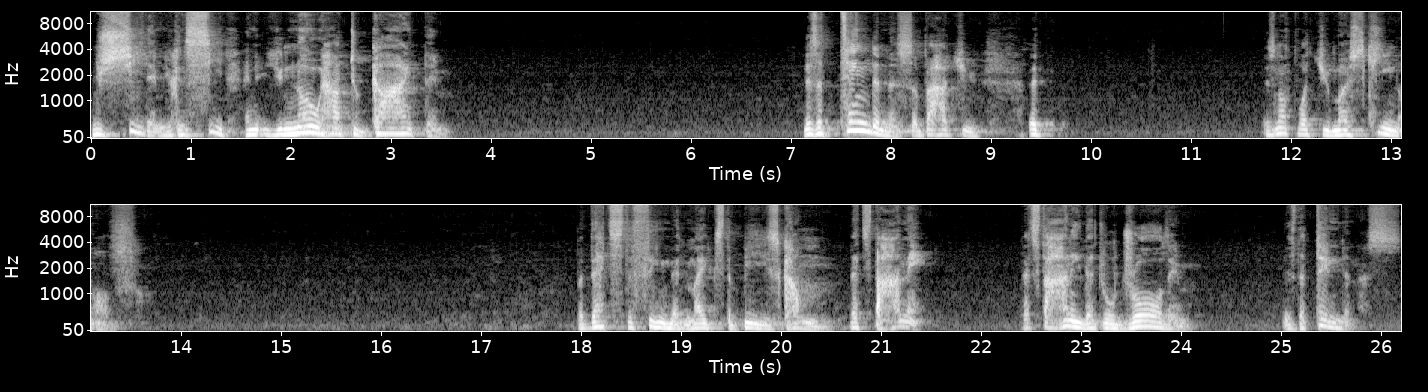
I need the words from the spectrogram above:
you see them, you can see, and you know how to guide them. There's a tenderness about you that is not what you're most keen of. But that's the thing that makes the bees come. That's the honey. That's the honey that will draw them, is the tenderness.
